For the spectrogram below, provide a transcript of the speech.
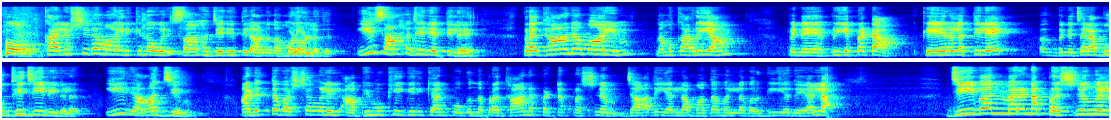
ഇപ്പോ കലുഷിതമായിരിക്കുന്ന ഒരു സാഹചര്യത്തിലാണ് നമ്മളുള്ളത്. ഈ സാഹചര്യത്തിൽ പ്രധാനമായും നമുക്കറിയാം പിന്നെ പ്രിയപ്പെട്ട കേരളത്തിലെ പിന്നെ ചില ബുദ്ധിജീവികൾ ഈ രാജ്യം അടുത്ത വർഷങ്ങളിൽ അഭിമുഖീകരിക്കാൻ പോകുന്ന പ്രധാനപ്പെട്ട പ്രശ്നം ജാതിയല്ല മതമല്ല വർഗീയതയല്ല. ജീവൻ മരണ പ്രശ്നങ്ങൾ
